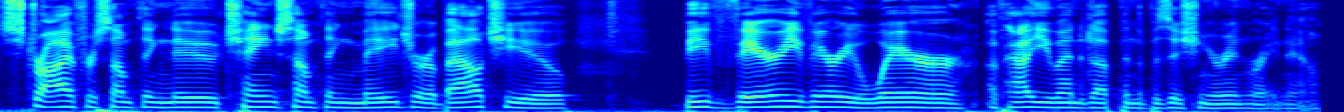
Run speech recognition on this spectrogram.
strive for something new, change something major about you, be very, very aware of how you ended up in the position you're in right now.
